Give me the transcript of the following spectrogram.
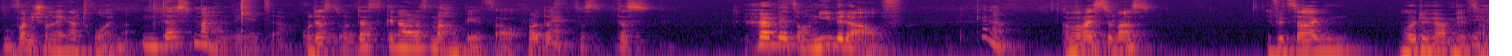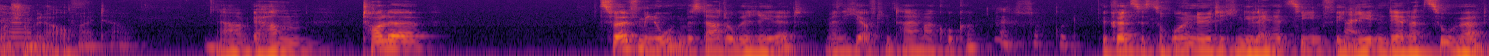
wovon ich schon länger träume. Und das machen wir jetzt auch. Und das, und das genau das machen wir jetzt auch. Das, Ja. das, das hören wir jetzt auch nie wieder auf. Genau. Aber weißt du was? Ich würde sagen, heute hören wir jetzt Wir aber schon wieder auf. Heute auf. Ja, wir haben tolle zwölf Minuten bis dato geredet, wenn ich hier auf den Timer gucke. Ja, ist doch gut. Wir können es jetzt noch unnötig in die Länge ziehen für Nein. jeden, der dazuhört.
